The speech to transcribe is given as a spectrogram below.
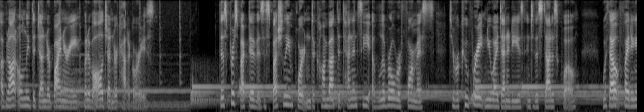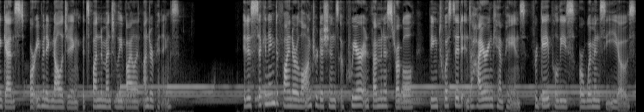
of not only the gender binary, but of all gender categories. This perspective is especially important to combat the tendency of liberal reformists to recuperate new identities into the status quo without fighting against or even acknowledging its fundamentally violent underpinnings. It is sickening to find our long traditions of queer and feminist struggle being twisted into hiring campaigns for gay police or women CEOs.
